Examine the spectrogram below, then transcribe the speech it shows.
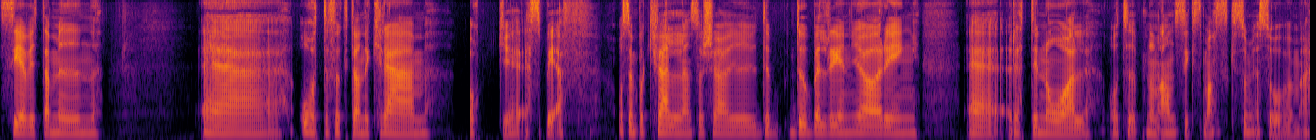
C-vitamin, eh, återfuktande kräm och eh, SPF. Och sen på kvällen så kör jag ju dubbelrengöring, eh, retinol och typ någon ansiktsmask som jag sover med.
